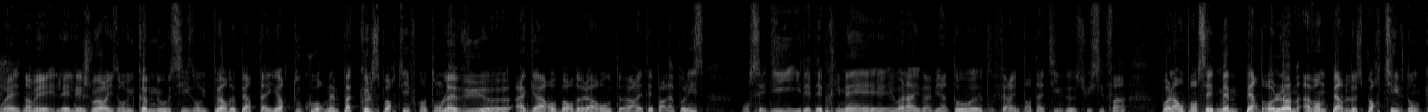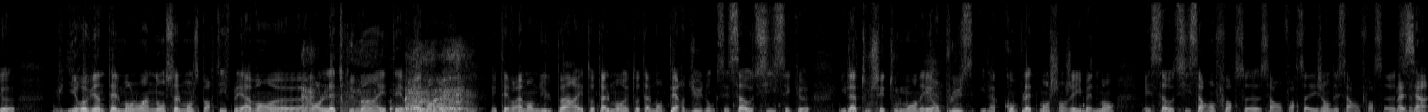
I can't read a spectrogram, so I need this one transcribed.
Ouais, non mais les, les, joueurs, ils ont eu comme nous aussi, ils ont eu peur de perdre Tiger tout court, même pas que le sportif. Quand on l'a vu euh, Agar au bord de la route, euh, arrêté par la police, on s'est dit il est déprimé et voilà il va bientôt euh, faire une tentative de suicide. Enfin voilà on pensait même perdre l'homme avant de perdre le sportif donc euh, il revient de tellement loin non seulement le sportif mais avant euh, avant l'être humain était vraiment était vraiment nulle part et totalement et totalement perdu. Donc c'est ça aussi c'est que il a touché tout le monde et en plus il a complètement changé humainement. Et ça aussi ça renforce ça renforce sa légende et ça renforce bah, sa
